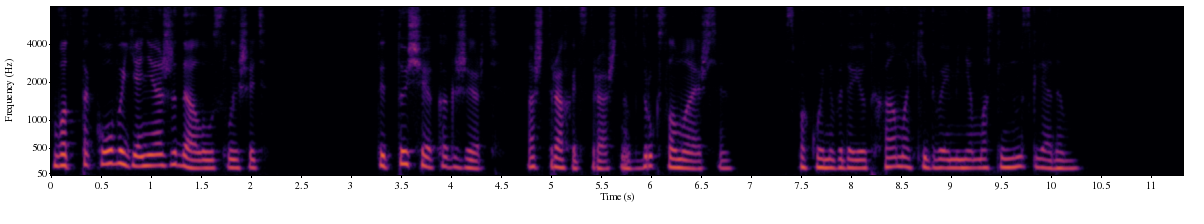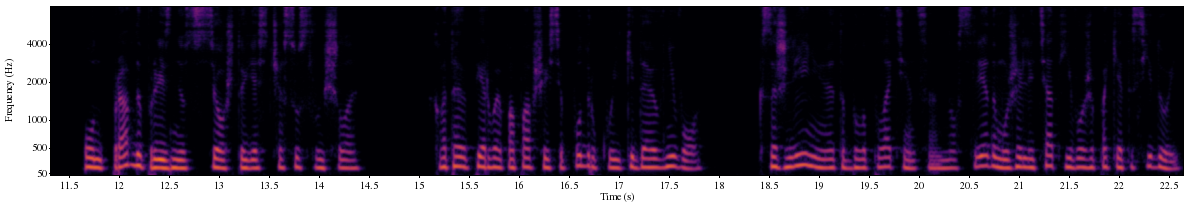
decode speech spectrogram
Вот такого я не ожидала услышать. Ты тощая, как жерть, аж трахать страшно, вдруг сломаешься. Спокойно выдает хам, окидывая меня масляным взглядом. Он правда произнес все, что я сейчас услышала? Хватаю первое попавшееся под руку и кидаю в него. К сожалению, это было полотенце, но следом уже летят его же пакеты с едой.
